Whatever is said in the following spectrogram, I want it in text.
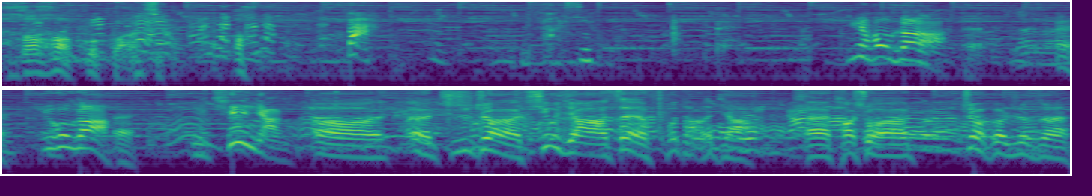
好好过光景。哦，爸，你放心。玉厚哥，哎，玉厚哥，你亲家呢？呃呃，指着亲家在福堂家。哎，他说这个日子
